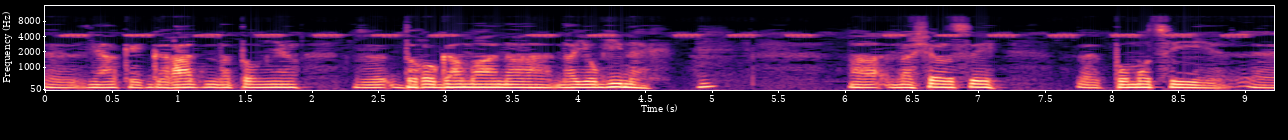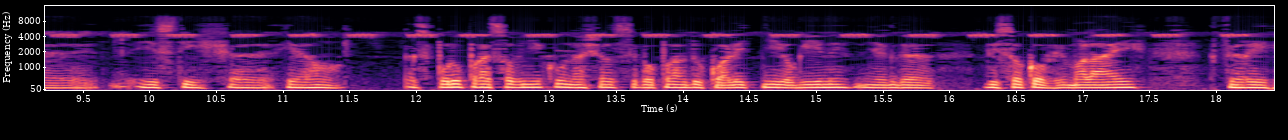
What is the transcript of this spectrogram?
eh, nějaký grad na to měl, s drogama na, na jogínech a našel si eh, pomocí eh, jistých eh, jeho spolupracovníků, našel si opravdu kvalitní jogíny někde vysoko v Himalajích, který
